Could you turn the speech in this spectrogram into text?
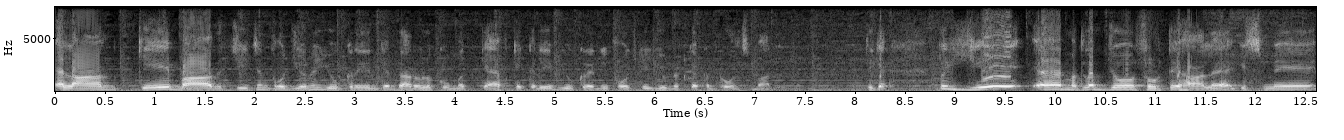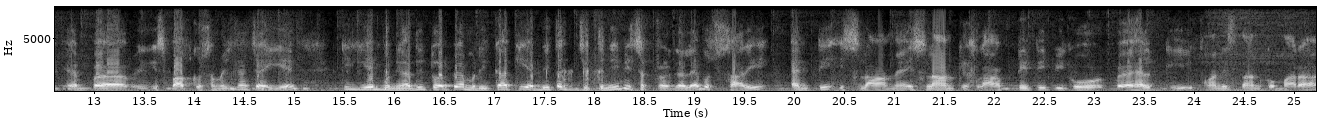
اعلان کے بعد چیچن فوجیوں نے یوکرین کے دارالحکومت کیف کے قریب یوکرینی فوج کے یونٹ کا کنٹرول سنبھال لیا۔ ٹھیک ہے؟ تو یہ مطلب جو صورتحال ہے، اس میں اس بات کو سمجھنا چاہیے کہ یہ بنیادی طور پہ امریکہ کی ابھی تک جتنی بھی سٹرگل ہے، وہ ساری اینٹی اسلام ہے۔ اسلام کے خلاف ٹی ٹی پی کو ہیلپ کی، افغانستان کو مارا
